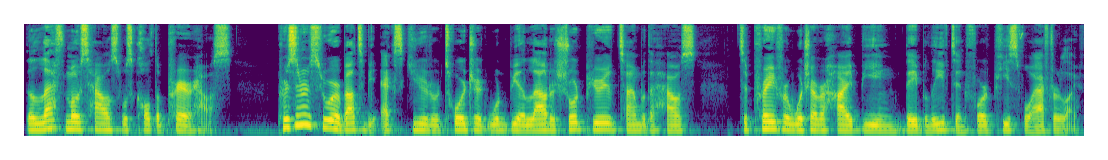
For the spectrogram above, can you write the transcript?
The leftmost house was called the prayer house. Prisoners who were about to be executed or tortured would be allowed a short period of time with the house to pray for whichever high being they believed in for a peaceful afterlife.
